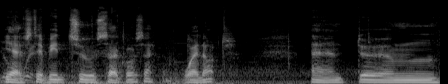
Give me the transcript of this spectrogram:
Your yeah, wish. step into Zaragoza. Why not? And um,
